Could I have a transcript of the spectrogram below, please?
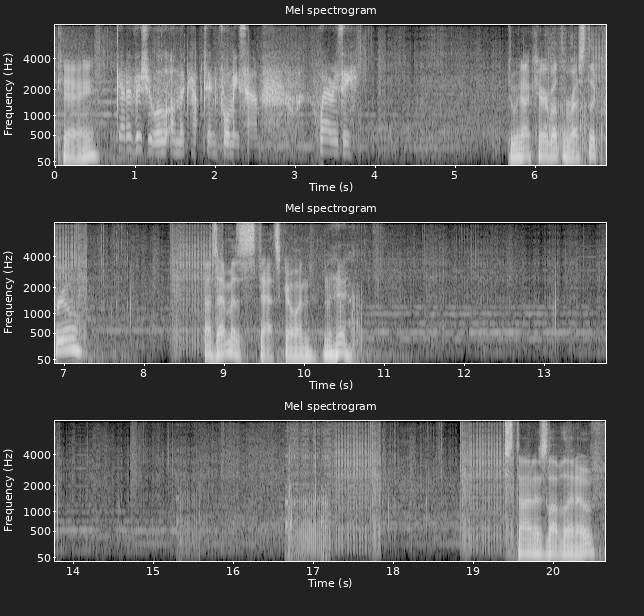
Okay. Get a visual on the captain for me, Sam. Where is he? Do we not care about the rest of the crew? How's Emma's stats going? Stanislav Lenov.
